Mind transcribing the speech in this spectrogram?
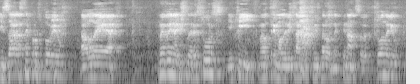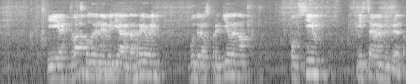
і зараз непростою, але ми винайшли ресурс, який ми отримали від наших міжнародних фінансових донорів. І 2,5 мільярда гривень буде розподілено по всім місцевим бюджетам.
